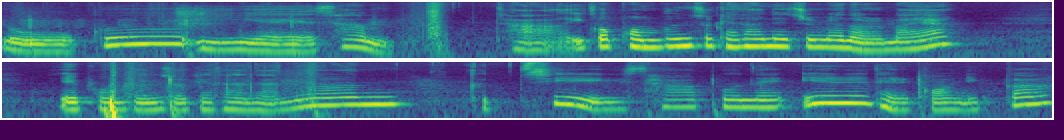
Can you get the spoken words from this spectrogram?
로그 2의 3 자, 이거 번분수 계산해주면 얼마야? 얘 번분수 계산하면 그치 4분의 1 될 거니까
